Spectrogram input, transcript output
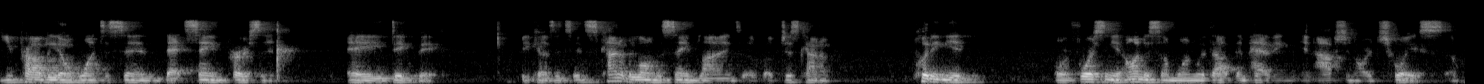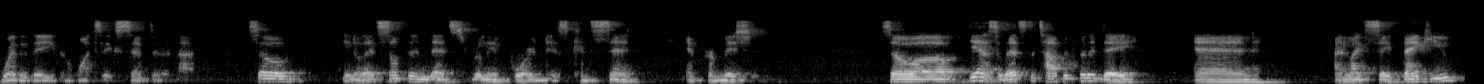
you probably don't want to send that same person a dick pic because it's it's kind of along the same lines of, of just kind of putting it or forcing it onto someone without them having an option or a choice of whether they even want to accept it or not. So, you know, that's something that's really important is consent and permission. So, uh, yeah, so that's the topic for the day. And I'd like to say thank you.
